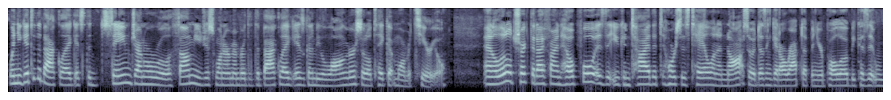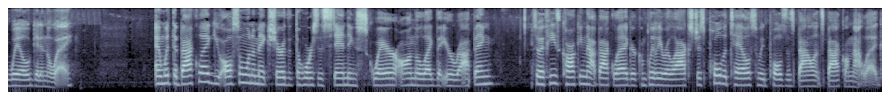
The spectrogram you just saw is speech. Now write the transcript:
When you get to the back leg, it's the same general rule of thumb. You just want to remember that the back leg is going to be longer, so it'll take up more material. And a little trick that I find helpful is that you can tie the horse's tail in a knot so it doesn't get all wrapped up in your polo because it will get in the way. And with the back leg, you also want to make sure that the horse is standing square on the leg that you're wrapping. So if he's cocking that back leg or completely relaxed, just pull the tail so he pulls his balance back on that leg.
